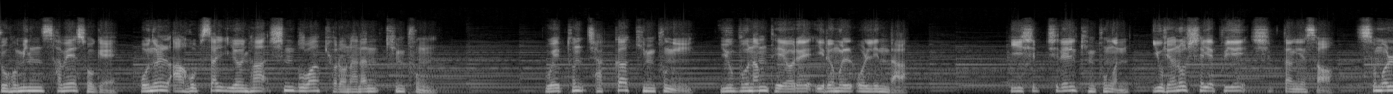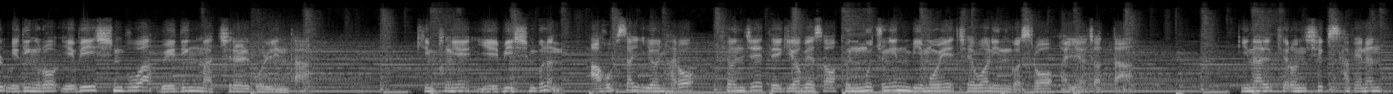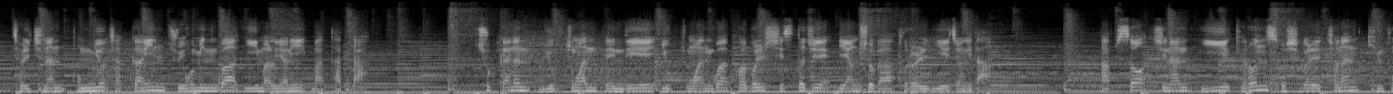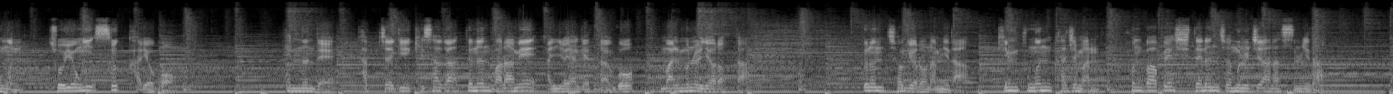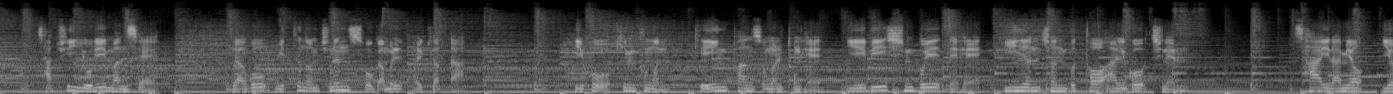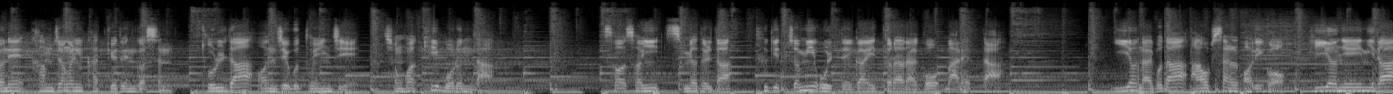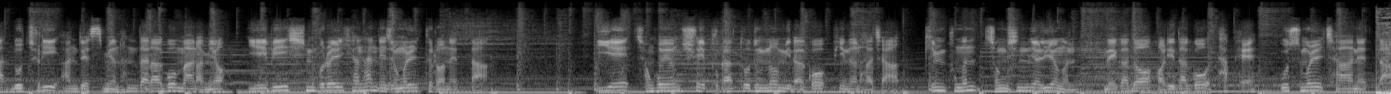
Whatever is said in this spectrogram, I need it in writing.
주호민 사회 속에 오늘 9살 연하 신부와 결혼하는 김풍. 웹툰 작가 김풍이 유부남 대열에 이름을 올린다. 27일 김풍은 유현우 셰프의 식당에서 스몰 웨딩으로 예비 신부와 웨딩 마치를 올린다. 김풍의 예비 신부는 9살 연하로 현재 대기업에서 근무 중인 미모의 재원인 것으로 알려졌다. 이날 결혼식 사회는 절친한 동료 작가인 주호민과 이말년이 맡았다. 축가는 육종환 밴드의 육종환과 버블 시스터즈의 량쇼가 부를 예정이다. 앞서 지난 2일 결혼 소식을 전한 김풍은 조용히 쓱 가려고 했는데 갑자기 기사가 뜨는 바람에 알려야겠다고 말문을 열었다. 그는 저결혼합니다. 김풍은 가지만 혼밥의 시대는 저물지 않았습니다. 자취 요리 만세. 라고 위트 넘치는 소감을 밝혔다. 이후 김풍은 개인 방송을 통해 예비 신부에 대해 2년 전부터 알고 지낸 사이라며 연애 감정을 갖게 된 것은 둘 다 언제부터인지 정확히 모른다. 서서히 스며들다 특이점이 올 때가 있더라라고 말했다. 이어 나보다 9살 어리고 비연예인이라 노출이 안 됐으면 한다라고 말하며 예비 신부를 향한 애정을 드러냈다. 이에 정호영 셰프가 도둑놈이라고 비난하자 김풍은 정신 연령은 내가 더 어리다고 답해 웃음을 자아냈다.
